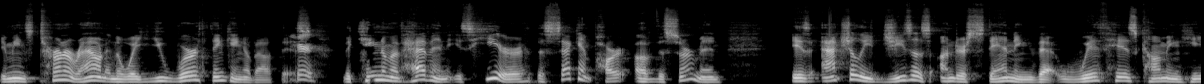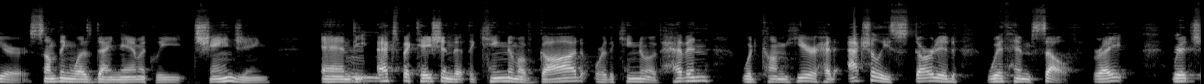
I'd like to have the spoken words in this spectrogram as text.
It means turn around in the way you were thinking about this. Sure. The kingdom of heaven is here. The second part of the sermon is actually Jesus understanding that with his coming here, something was dynamically changing. And mm. the expectation that the kingdom of God or the kingdom of heaven would come here had actually started with himself, right? Which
